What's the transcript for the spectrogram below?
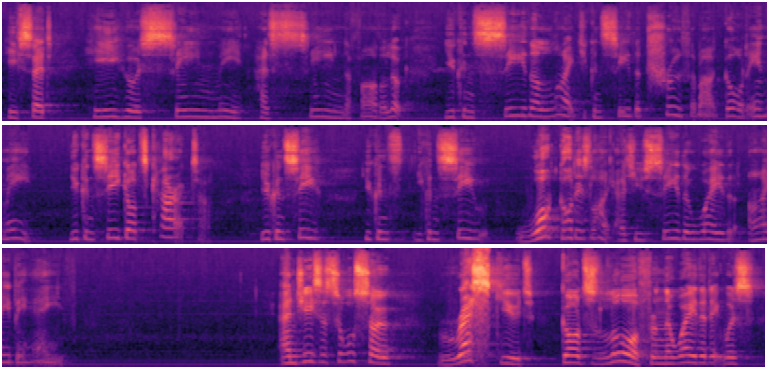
He said, He who has seen me has seen the Father. Look, you can see the light, you can see the truth about God in me. You can see God's character. You can see you can you can see what God is like as you see the way that I behave. And Jesus also rescued God's law from the way that it was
